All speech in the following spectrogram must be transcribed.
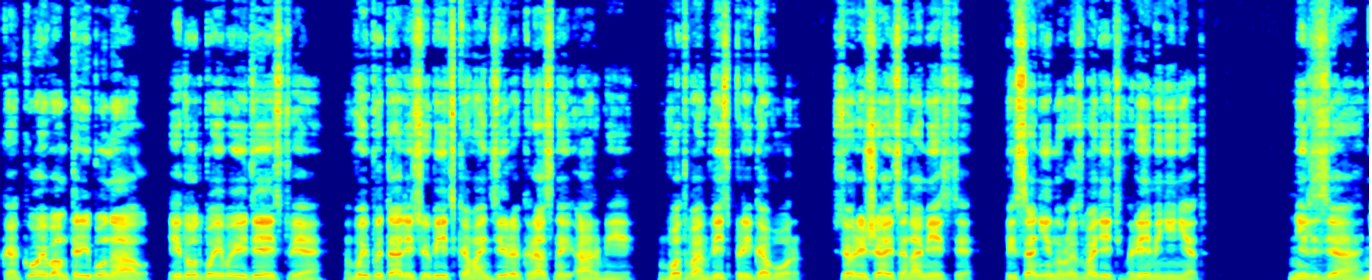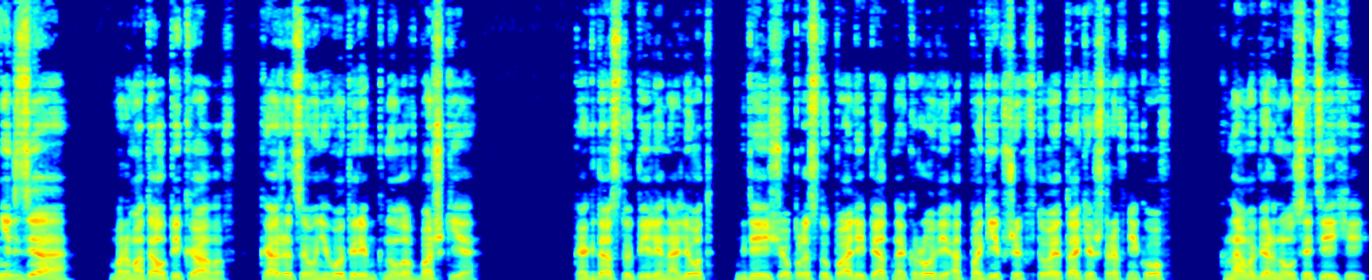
«Какой вам трибунал? Идут боевые действия. Вы пытались убить командира Красной Армии. Вот вам весь приговор. Все решается на месте. Писанину разводить времени нет». «Нельзя, нельзя!» — бормотал Пикалов. Кажется, у него перемкнуло в башке. Когда ступили на лед, где еще проступали пятна крови от погибших в той атаке штрафников, к нам обернулся Тихий.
